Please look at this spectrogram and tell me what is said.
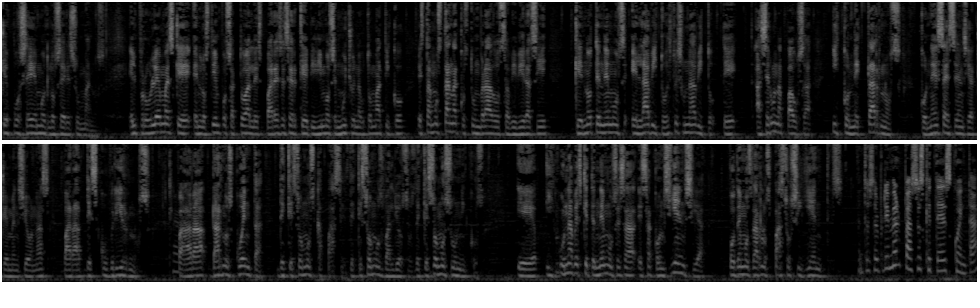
que poseemos los seres humanos. El problema es que en los tiempos actuales parece ser que vivimos en mucho en automático, estamos tan acostumbrados a vivir así que no tenemos el hábito, esto es un hábito de hacer una pausa y conectarnos con esa esencia que mencionas para descubrirnos, para darnos cuenta de que somos capaces, de que somos valiosos, de que somos únicos. Eh, y una vez que tenemos esa, esa conciencia, podemos dar los pasos siguientes. Entonces, el primer paso es que te des cuenta,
